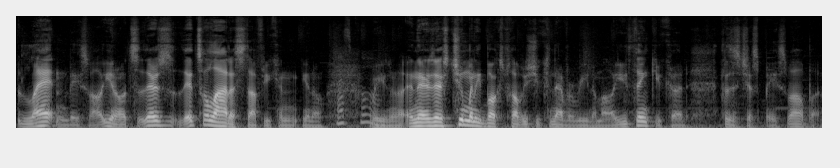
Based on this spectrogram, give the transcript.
Latin baseball. You know it's there's it's a lot of stuff you can you know cool. read. And there's there's too many books published. You can never read them all. You think you could because it's just baseball, but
